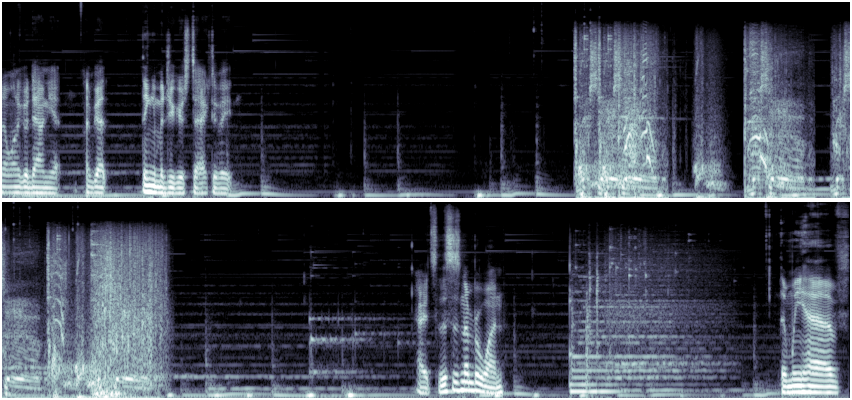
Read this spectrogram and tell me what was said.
I don't want to go down yet. I've got thingamajiggers to activate. Alright, so this is number one. Then we have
